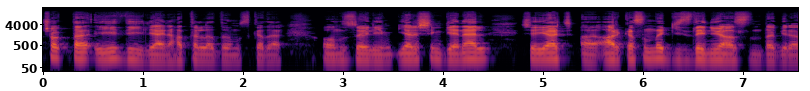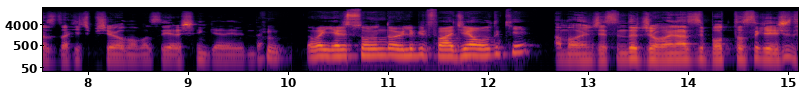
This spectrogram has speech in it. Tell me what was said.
çok da iyi değil yani hatırladığımız kadar. Onu söyleyeyim. Yarışın genel şeyi aç- arkasında gizleniyor aslında biraz da hiçbir şey olmaması yarışın genelinde. Ama yarış sonunda öyle bir facia oldu ki Ama öncesinde Giovinazzi Bottas'ı geçti.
